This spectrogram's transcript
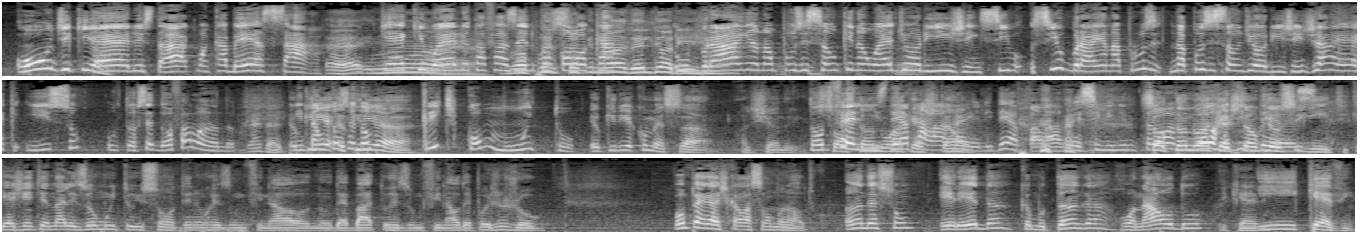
Onde que Hélio está com a cabeça? É, o que é que o numa- Hélio está fazendo para que colocar não é de o Brian na posição que não é de origem? Se, se o Brian na, na posição de origem já é isso, o torcedor falando. Verdade. Eu então queria- o torcedor queria- criticou muito. Eu queria começar, Alexandre, Todo feliz. Dê a palavra questão. a ele, dê a palavra a esse menino. soltando uma de questão que é o seguinte, que a gente analisou muito isso ontem no resumo final, no debate do resumo final depois do jogo. Vamos pegar a escalação do Náutico. Anderson, Hereda, Camutanga, Ronaldo E Kevin. e Kevin.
